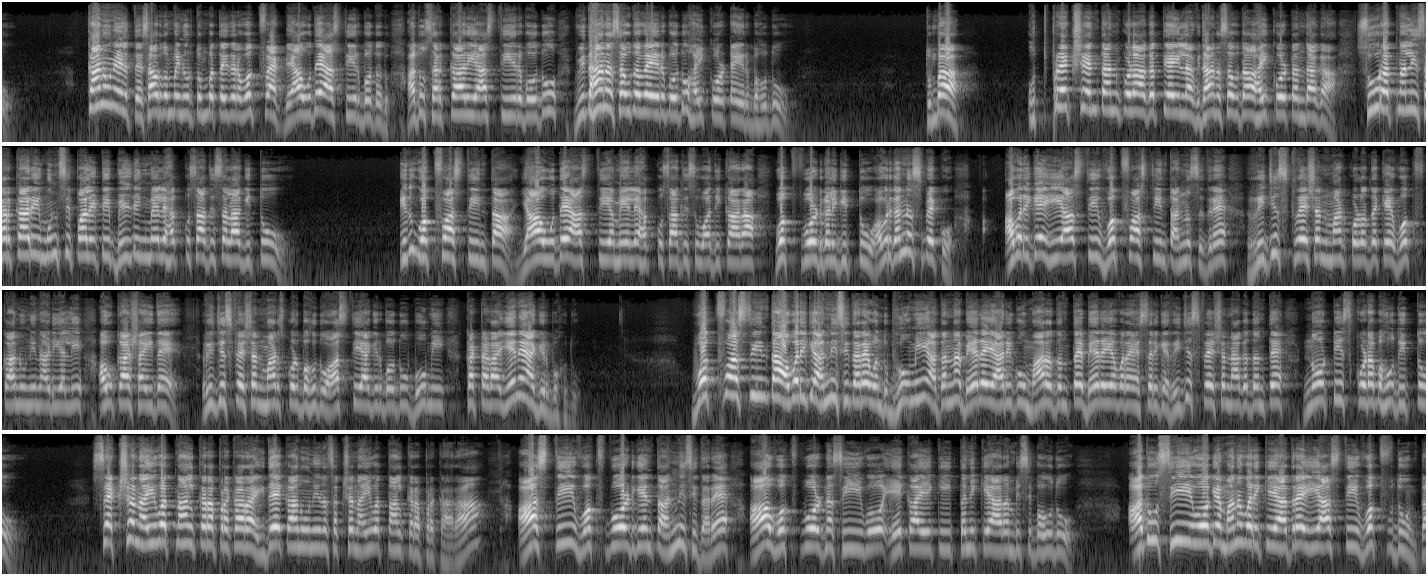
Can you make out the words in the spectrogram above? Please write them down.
ಕಾನೂನು ಹೇಳುತ್ತೆ, ಸಾವಿರದ ಒಂಬೈನೂರ ತೊಂಬತ್ತೈದರ ವಕ್ ಫ್ಯಾಕ್ಟ್ ಯಾವುದೇ ಆಸ್ತಿ ಇರ್ಬೋದು ಅದು. ಅದು ಸರ್ಕಾರಿ ಆಸ್ತಿ ಇರ್ಬೋದು, ವಿಧಾನಸೌಧವೇ ಇರ್ಬೋದು, ಹೈಕೋರ್ಟೇ ಇರಬಹುದು. ತುಂಬ ಉತ್ಪ್ರೇಕ್ಷೆ ಅಂತ ಅನ್ಕೊಳ್ಳೋ ಅಗತ್ಯ ಇಲ್ಲ. ವಿಧಾನಸೌಧ, ಹೈಕೋರ್ಟ್ ಅಂದಾಗ ಸೂರತ್ನಲ್ಲಿ ಸರ್ಕಾರಿ ಮುನ್ಸಿಪಾಲಿಟಿ ಬಿಲ್ಡಿಂಗ್ ಮೇಲೆ ಹಕ್ಕು ಸಾಧಿಸಲಾಗಿತ್ತು. ಇದು ವಕ್ಫ್ ಆಸ್ತಿ ಅಂತ. ಯಾವುದೇ ಆಸ್ತಿಯ ಮೇಲೆ ಹಕ್ಕು ಸಾಧಿಸುವ ಅಧಿಕಾರ ವಕ್ಫ್ ಬೋರ್ಡ್ಗಳಿಗಿತ್ತು. ಅವ್ರಿಗೆ ಅನ್ನಿಸ್ಬೇಕು ಅವರಿಗೆ ಈ ಆಸ್ತಿ ವಕ್ಫ್ ಆಸ್ತಿ ಅಂತ ಅನ್ನಿಸಿದ್ರೆ ರಿಜಿಸ್ಟ್ರೇಷನ್ ಮಾಡ್ಕೊಳ್ಳೋದಕ್ಕೆ ವಕ್ಫ್ ಕಾನೂನಿನ ಅಡಿಯಲ್ಲಿ ಅವಕಾಶ ಇದೆ. ರಿಜಿಸ್ಟ್ರೇಷನ್ ಮಾಡಿಸ್ಕೊಳ್ಬಹುದು, ಆಸ್ತಿ ಆಗಿರ್ಬೋದು, ಭೂಮಿ, ಕಟ್ಟಡ ಏನೇ ಆಗಿರಬಹುದು. ವಕ್ಫ್ ಆಸ್ತಿ ಅಂತ ಅವರಿಗೆ ಅನ್ನಿಸಿದರೆ ಒಂದು ಭೂಮಿ, ಅದನ್ನು ಬೇರೆ ಯಾರಿಗೂ ಮಾರದಂತೆ, ಬೇರೆಯವರ ಹೆಸರಿಗೆ ರಿಜಿಸ್ಟ್ರೇಷನ್ ಆಗದಂತೆ ನೋಟಿಸ್ ಕೊಡಬಹುದಿತ್ತು. ಸೆಕ್ಷನ್ ಐವತ್ನಾಲ್ಕರ ಪ್ರಕಾರ, ಇದೇ ಕಾನೂನಿನ ಸೆಕ್ಷನ್ ಐವತ್ನಾಲ್ಕರ ಪ್ರಕಾರ ಆಸ್ತಿ ವಕ್ಫ್ ಬೋರ್ಡ್ಗೆ ಅಂತ ಅನ್ನಿಸಿದರೆ ಆ ವಕ್ಫ್ ಬೋರ್ಡ್ನ ಸಿಇಒ ಏಕಾಏಕಿ ತನಿಖೆ ಆರಂಭಿಸಬಹುದು. ಅದು ಸಿಇಒಗೆ ಮನವರಿಕೆಯಾದರೆ ಈ ಆಸ್ತಿ ವಕ್ಫ್ದು ಅಂತ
